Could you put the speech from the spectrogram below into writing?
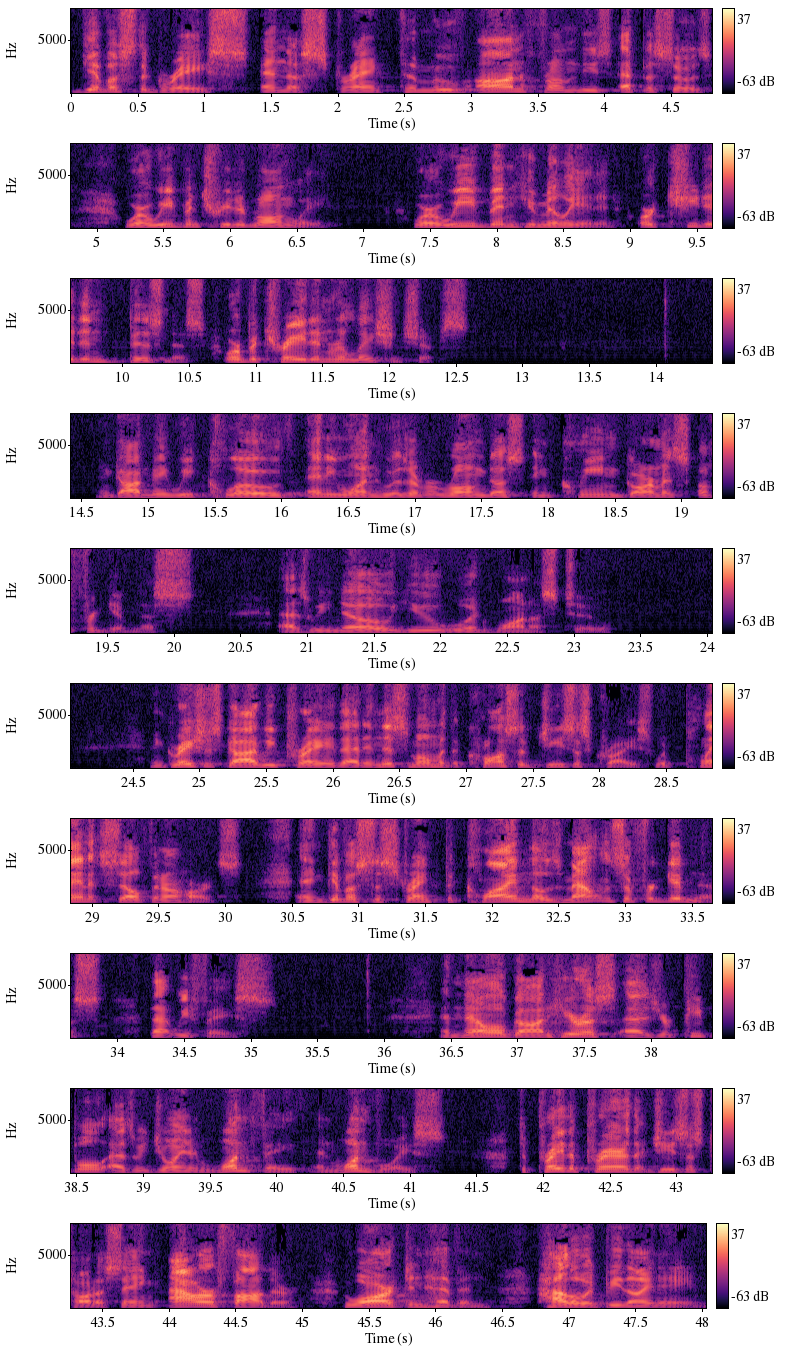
Give us the grace and the strength to move on from these episodes where we've been treated wrongly, where we've been humiliated or cheated in business or betrayed in relationships. And God, may we clothe anyone who has ever wronged us in clean garments of forgiveness, as we know you would want us to. And gracious God, we pray that in this moment, the cross of Jesus Christ would plant itself in our hearts and give us the strength to climb those mountains of forgiveness that we face. And now, O oh God, hear us as your people as we join in one faith and one voice to pray the prayer that Jesus taught us, saying, Our Father, who art in heaven, hallowed be thy name.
